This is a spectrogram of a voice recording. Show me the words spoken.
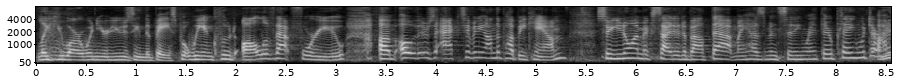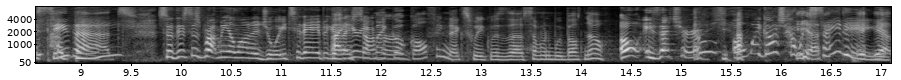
like Mm. you are when you're using the base. But we include all of that for you. Um, oh, there's activity on the puppy cam. So you know I'm excited about that. My husband's sitting right there playing with our I see that. So this has brought me a lot of joy today because I, I hear saw you might her. go golfing next week with uh, someone we both know. Oh, is that true? Yeah. Oh my gosh, how Yes. exciting! Yes.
